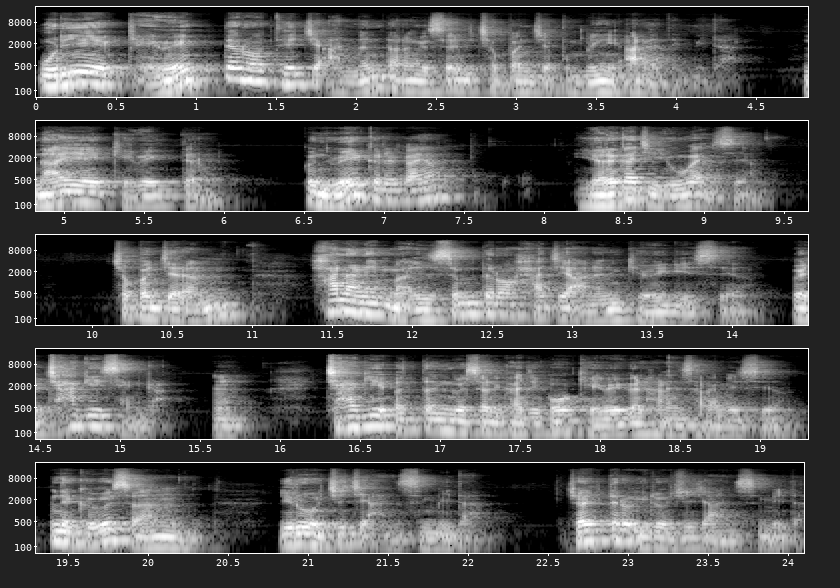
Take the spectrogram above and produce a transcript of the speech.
우리의 계획대로 되지 않는다는 것을 첫 번째 분명히 알아야 됩니다. 나의 계획대로. 그건 왜 그럴까요? 여러 가지 이유가 있어요. 첫 번째는 하나님 말씀대로 하지 않은 계획이 있어요. 그 자기 생각. 자기 어떤 것을 가지고 계획을 하는 사람이 있어요. 근데 그것은 이루어지지 않습니다. 절대로 이루어지지 않습니다.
